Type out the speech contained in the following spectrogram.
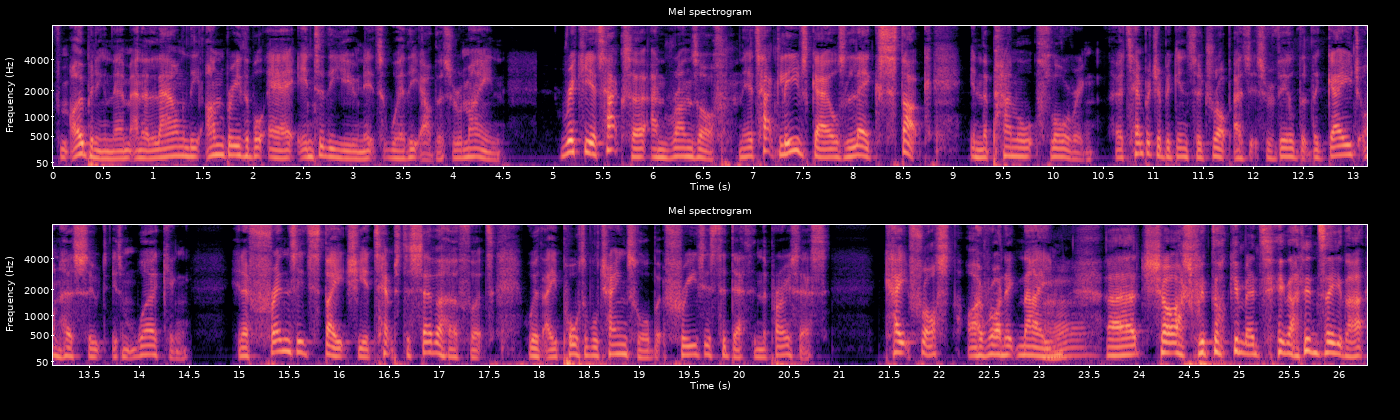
from opening them and allowing the unbreathable air into the unit where the others remain. Ricky attacks her and runs off. The attack leaves Gail's leg stuck in the panel flooring. Her temperature begins to drop as it's revealed that the gauge on her suit isn't working. In a frenzied state, she attempts to sever her foot with a portable chainsaw but freezes to death in the process. Kate Frost, ironic name, uh, charged with documenting. I didn't see that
